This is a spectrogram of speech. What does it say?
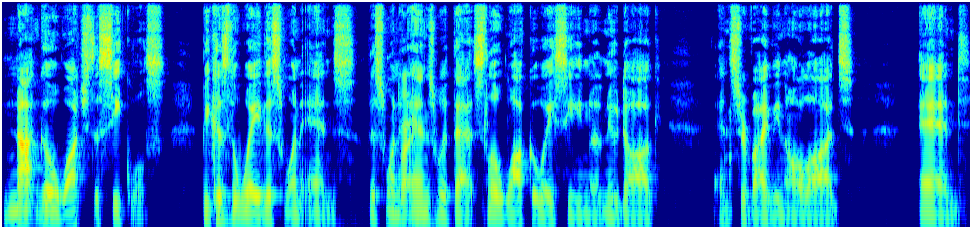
not go watch the sequels because the way this one ends. This one right. ends with that slow walk away scene of a new dog and surviving all odds and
